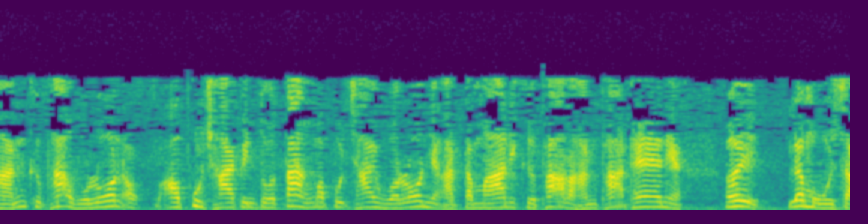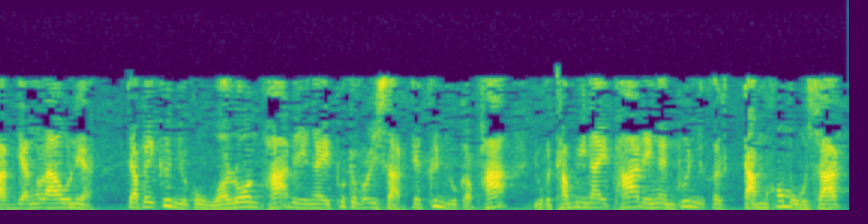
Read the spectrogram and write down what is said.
หันต์คือพระหัวโล้นเอาเอาผู้ชายเป็นตัวตั้งว่าผู้ชายหัวโล้นอย่างอัตมานี่คือพระอรหันต์พระแท้เนี่ยเฮ้ย แล้วหมู่สัตว์อย่างเราเนี่ย จะไปขึ้นอยู่กับหัวโล้นพระได้ยังไง พุทธบริษัทจะขึ้นอยู่กับพระ อยู่กับธรรมวินัยพระได้ยังไงพื้นอยู่กับกรรมของหมู่สัตว์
